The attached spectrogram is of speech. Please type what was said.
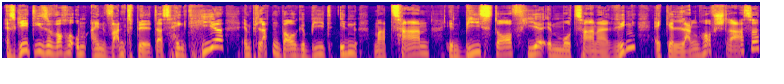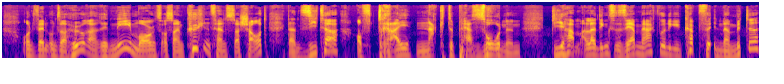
Es geht diese Woche um ein Wandbild. Das hängt hier im Plattenbaugebiet in Marzahn, in Biesdorf, hier im Mozaner Ring, Ecke Langhofstraße. Und wenn unser Hörer René morgens aus seinem Küchenfenster schaut, dann sieht er auf drei nackte Personen. Die haben allerdings sehr merkwürdige Köpfe. In der Mitte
